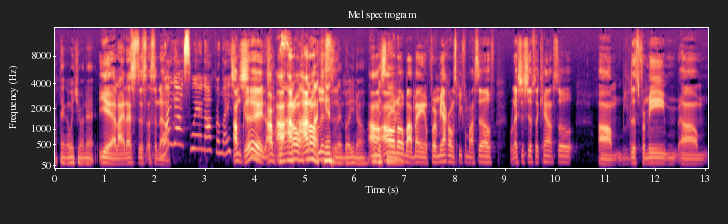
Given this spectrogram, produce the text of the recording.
I think I'm with you on that. yeah, like that's just that's a no. Why y'all swearing off relationships? I'm good. I'm, I, I don't. I, I'm don't not listen. canceling, but you know, I I'm don't, just I don't know about man. For me, I can only speak for myself. Relationships are canceled. Um, just for me, um,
